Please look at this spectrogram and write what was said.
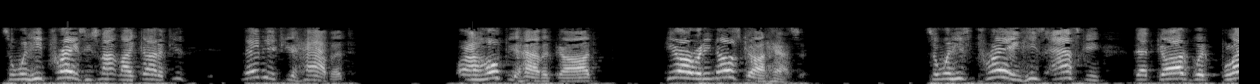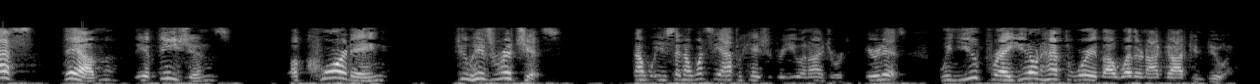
So when he prays, he's not like, God, if you, maybe if you have it, or I hope you have it, God, he already knows God has it. So when he's praying, he's asking that God would bless them, the Ephesians, according to his riches. Now, you say, now what's the application for you and I, George? Here it is. When you pray, you don't have to worry about whether or not God can do it.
